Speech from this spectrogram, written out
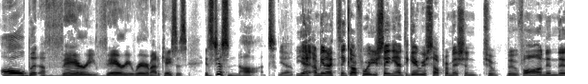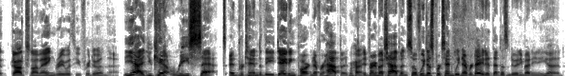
all but a very, very rare amount of cases, it's just not. Yeah. Yeah, I mean, I think off what you're saying, you had to give yourself permission to move on, and that God's not angry with you for doing that. Yeah, you can't reset and pretend mm. the dating part never happened. Right. It very much happened. So if we just pretend we never dated, that doesn't do anybody any good.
